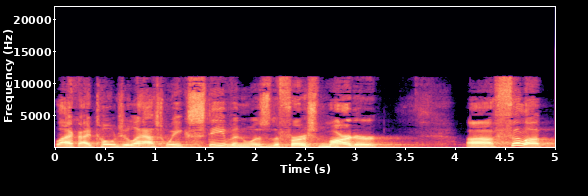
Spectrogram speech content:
like I told you last week, Stephen was the first martyr. Uh, Philip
